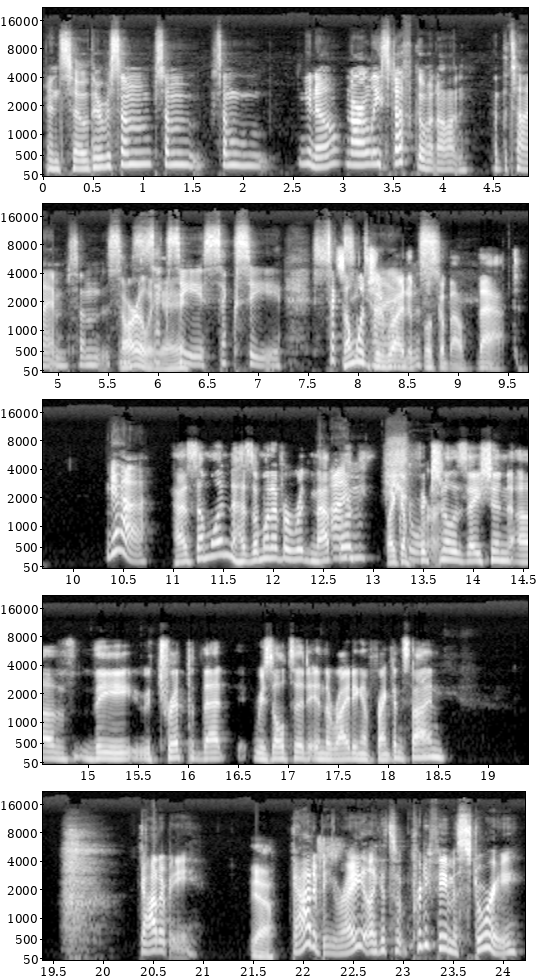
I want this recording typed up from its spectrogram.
and so there was some some some you know gnarly stuff going on at the time. Some, some Gnarly, eh? sexy, sexy, sexy. Someone should write a book about that. Yeah, Has someone has someone ever written that book? I'm like sure. a fictionalization of the trip that resulted in the writing of Frankenstein? gotta be, Yeah. gotta be right. Like it's a pretty famous story.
